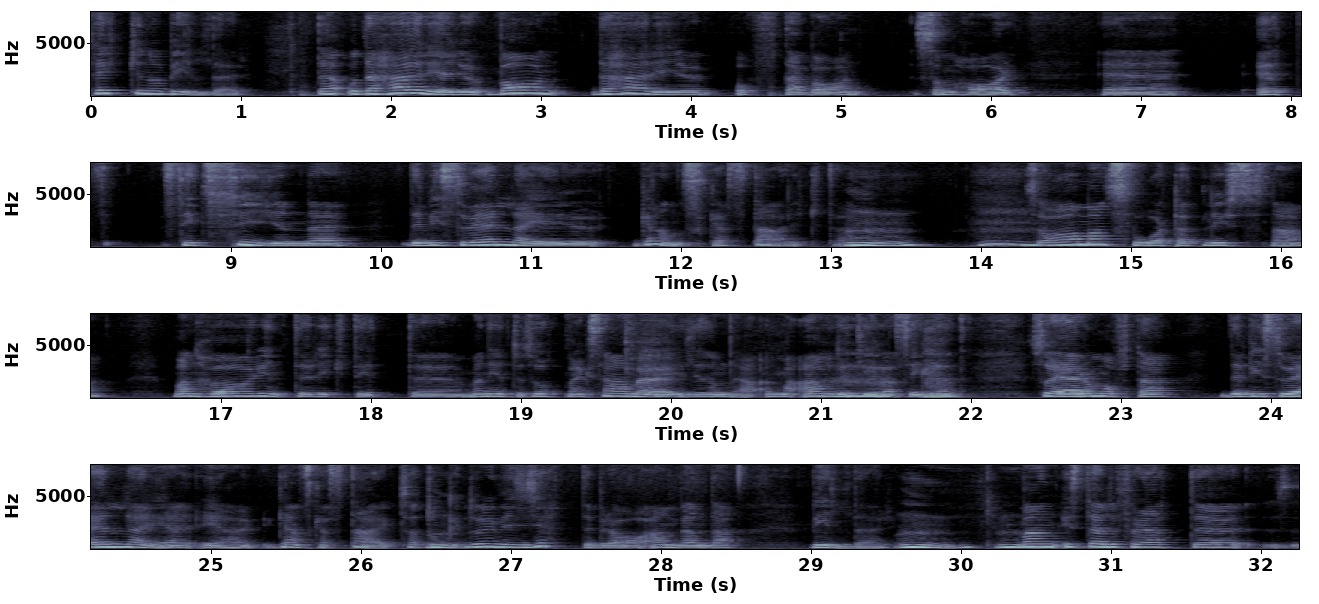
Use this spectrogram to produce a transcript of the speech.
Tecken och bilder. Det, och det här är ju barn, det här är ju ofta barn som har eh, ett, sitt syn, det visuella är ju ganska starkt. Mm. Så har man svårt att lyssna, man hör inte riktigt, eh, man är inte så uppmärksam Nej. i liksom, det auditiva sinnet, så är de ofta, det visuella är, är ganska starkt. Så att då, Mm. då är det jättebra att använda bilder. Mm. Mm. Man, istället för att eh,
